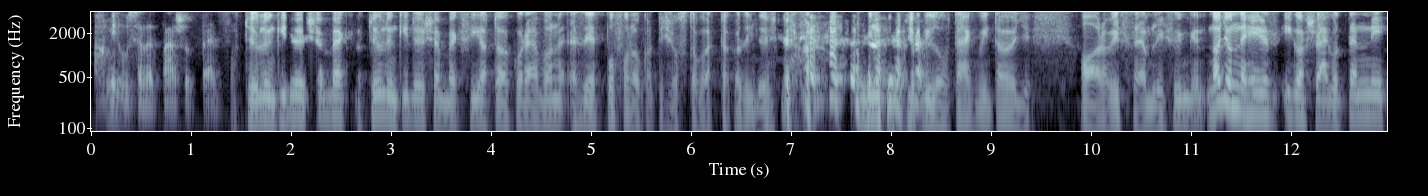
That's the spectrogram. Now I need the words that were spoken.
ami 25 másodperc. A tőlünk idősebbek, a tőlünk idősebbek fiatal korában ezért pofonokat is osztogattak az idősebb, pilóták, mint ahogy arra visszaemlékszünk. Nagyon nehéz igazságot tenni.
